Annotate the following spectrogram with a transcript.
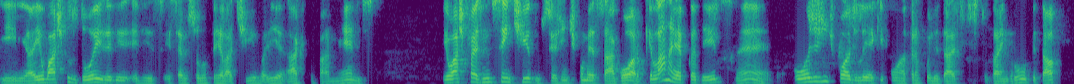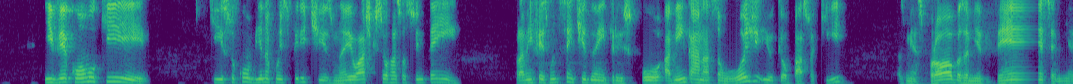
E aí eu acho que os dois, eles, eles esse absoluto relativo aí, Heráclito e Parmênides, eu acho que faz muito sentido se a gente começar agora, porque lá na época deles, né, hoje a gente pode ler aqui com a tranquilidade de estudar em grupo e tal, e ver como que, que isso combina com o espiritismo, né? Eu acho que seu raciocínio tem, para mim fez muito sentido entre o, a minha encarnação hoje e o que eu passo aqui, as minhas provas, a minha vivência, a minha,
